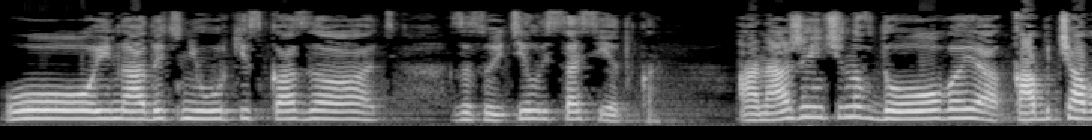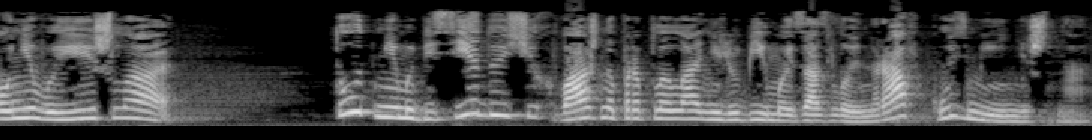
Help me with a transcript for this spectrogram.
«Ой, надо тнюрке сказать!» — засуетилась соседка. «Она женщина вдовая, кабы чего не вышла!» Тут мимо беседующих важно проплыла нелюбимая за злой нрав Кузьминишна.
